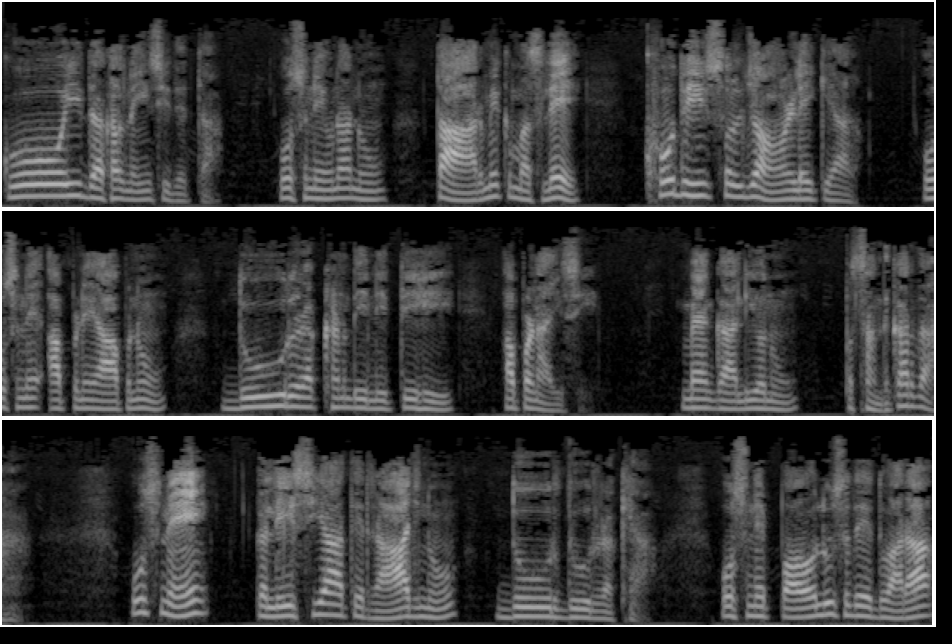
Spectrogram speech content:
ਕੋਈ ਦਖਲ ਨਹੀਂ ਸੀ ਦਿੱਤਾ। ਉਸਨੇ ਉਹਨਾਂ ਨੂੰ ਧਾਰਮਿਕ ਮਸਲੇ ਖੁਦ ਹੀ ਸੁਲਝਾਉਣ ਲਈ ਕਿਹਾ। ਉਸਨੇ ਆਪਣੇ ਆਪ ਨੂੰ ਦੂਰ ਰੱਖਣ ਦੀ ਨੀਤੀ ਹੀ ਅਪਣਾਈ ਸੀ। ਮੈਂ ਗਾਲੀਓ ਨੂੰ ਪਸੰਦ ਕਰਦਾ ਹਾਂ। ਉਸਨੇ ਕਲੀਸਿਆ ਅਤੇ ਰਾਜ ਨੂੰ ਦੂਰ ਦੂਰ ਰੱਖਿਆ। ਉਸਨੇ ਪੌਲਸ ਦੇ ਦੁਆਰਾ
